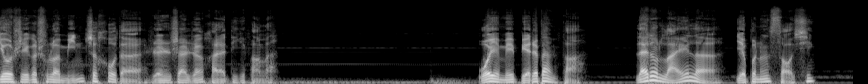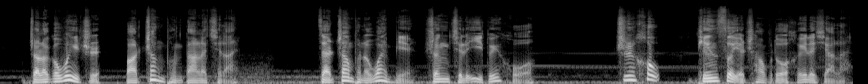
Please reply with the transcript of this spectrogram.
又是一个出了名之后的人山人海的地方了。我也没别的办法，来都来了，也不能扫兴，找了个位置把帐篷搭了起来，在帐篷的外面升起了一堆火，之后天色也差不多黑了下来。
